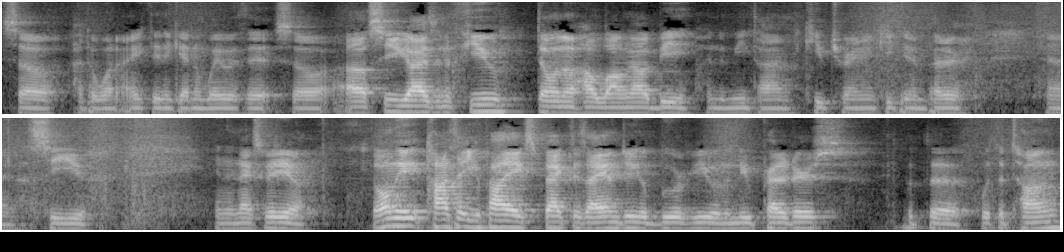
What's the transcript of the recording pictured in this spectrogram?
so I don't want anything to get away with it. So I'll see you guys in a few. Don't know how long that'll be. In the meantime, keep training, keep getting better, and I'll see you in the next video. The only content you probably expect is I am doing a boot review on the new Predators with the with the tongue,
